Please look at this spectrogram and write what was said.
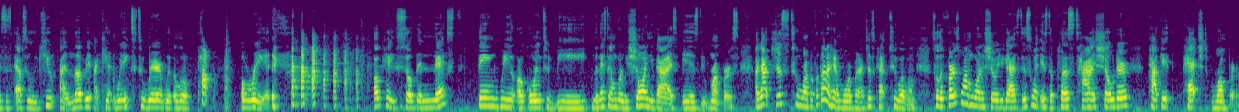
This is absolutely cute. I love it. I can't wait to wear it with a little pop of red. okay, so the next thing we are going to be, the next thing I'm going to be showing you guys is the rompers. I got just two rompers. I thought I had more, but I just got two of them. So the first one I'm going to show you guys, this one is the plus tie shoulder pocket patched romper.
